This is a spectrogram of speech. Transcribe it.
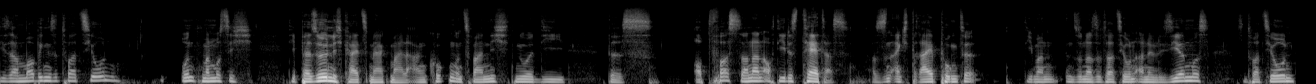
dieser Mobbing-Situation. Und man muss sich die Persönlichkeitsmerkmale angucken. Und zwar nicht nur die des Opfers, sondern auch die des Täters. Also es sind eigentlich drei Punkte, die man in so einer Situation analysieren muss. Situation,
